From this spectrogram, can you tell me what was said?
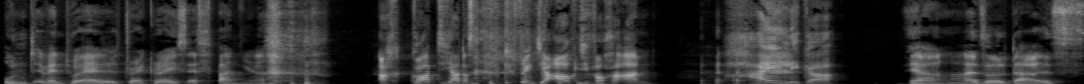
Und eventuell Drag Race España. Ach Gott, ja, das fängt ja auch die Woche an. Heiliger. Ja, also da ist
